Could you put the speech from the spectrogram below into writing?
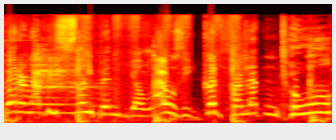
Better not be sleeping, you lousy good for nothing tool!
